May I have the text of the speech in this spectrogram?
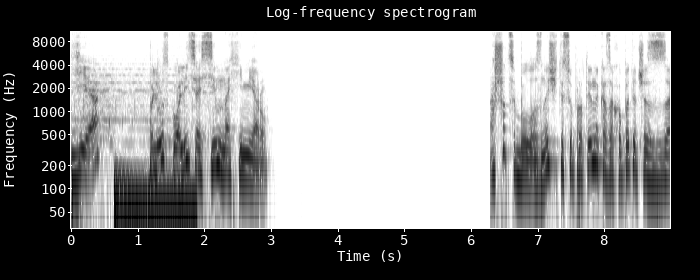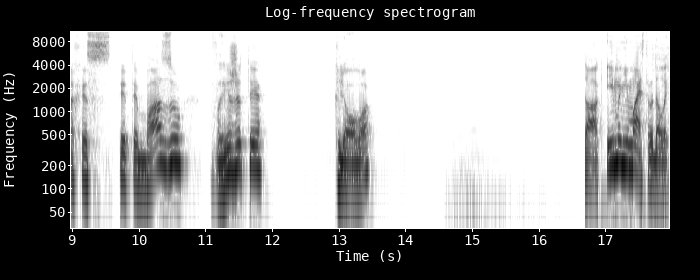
Є. Плюс коаліція 7 на Хімеру. А що це було? Знищити супротивника, захопити чи захистити базу, вижити. Кльово. Так, імені майстра дали.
